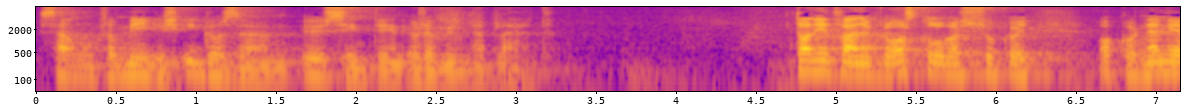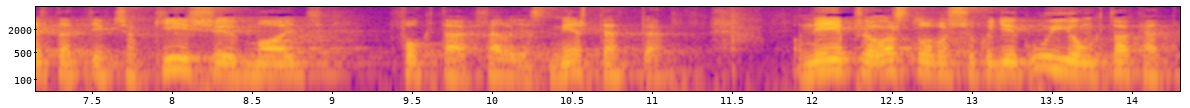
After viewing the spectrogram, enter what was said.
számunkra mégis igazán, őszintén örömünnep lehet. Tanítványokról azt olvassuk, hogy akkor nem értették, csak később majd fogták fel, hogy ezt miért tette. A népről azt olvassuk, hogy ők újjongtak, hát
